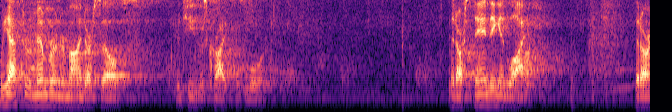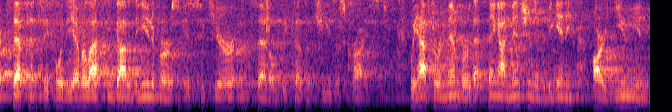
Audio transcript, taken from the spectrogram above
we have to remember and remind ourselves that Jesus Christ is Lord. That our standing in life, that our acceptance before the everlasting God of the universe is secure and settled because of Jesus Christ. we have to remember that thing I mentioned in the beginning our union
